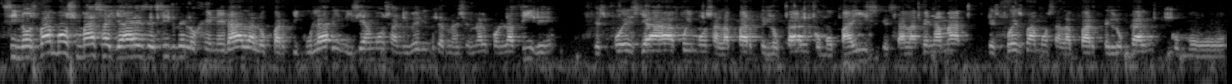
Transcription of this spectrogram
si nos vamos más allá, es decir, de lo general a lo particular, iniciamos a nivel internacional con la FIDE, después ya fuimos a la parte local como país, que está la FENAMAC, después vamos a la parte local como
